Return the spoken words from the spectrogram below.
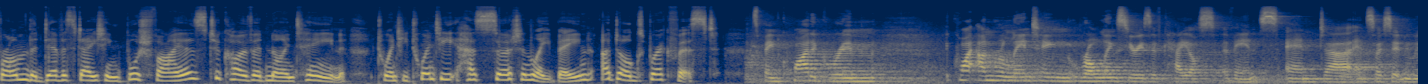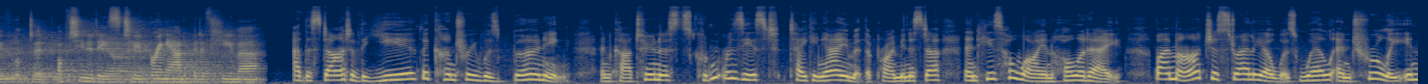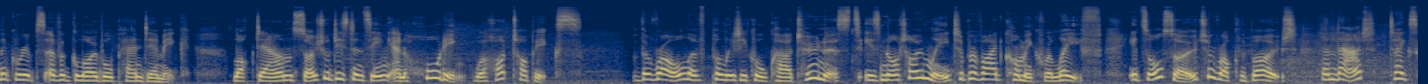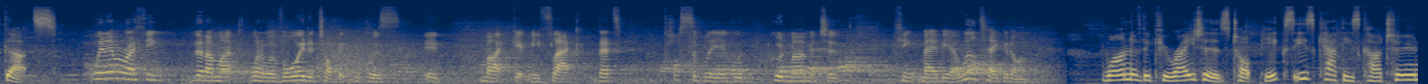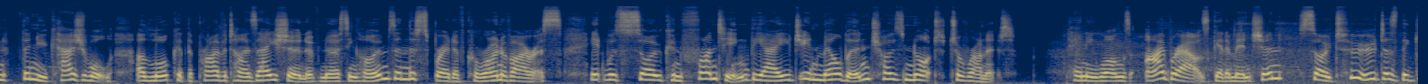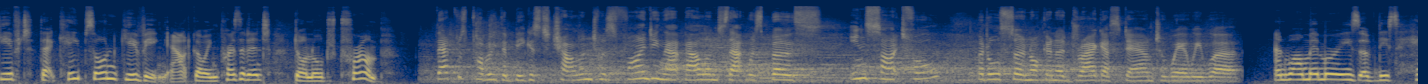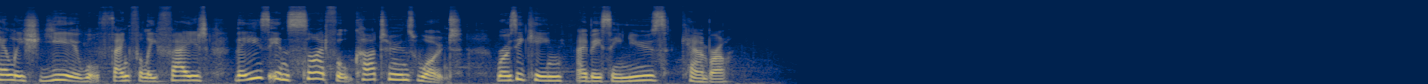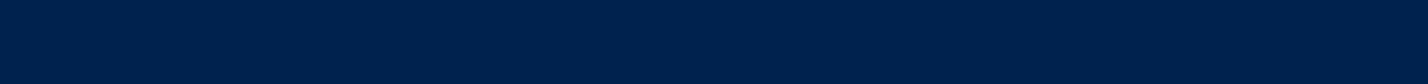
From the devastating bushfires to COVID 19, 2020 has certainly been a dog's breakfast. It's been quite a grim, quite unrelenting rolling series of chaos events, and, uh, and so certainly we've looked at opportunities to bring out a bit of humour. At the start of the year, the country was burning, and cartoonists couldn't resist taking aim at the Prime Minister and his Hawaiian holiday. By March, Australia was well and truly in the grips of a global pandemic. Lockdown, social distancing, and hoarding were hot topics. The role of political cartoonists is not only to provide comic relief, it's also to rock the boat, and that takes guts. Whenever I think that I might want to avoid a topic because it might get me flack, that's possibly a good good moment to think maybe I will take it on. One of the curator's top picks is Cathy's cartoon, The New Casual, a look at the privatisation of nursing homes and the spread of coronavirus. It was so confronting, The Age in Melbourne chose not to run it. Penny Wong's eyebrows get a mention, so too does the gift that keeps on giving outgoing President Donald Trump that was probably the biggest challenge was finding that balance that was both insightful but also not going to drag us down to where we were. And while memories of this hellish year will thankfully fade, these insightful cartoons won't. Rosie King, ABC News, Canberra.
